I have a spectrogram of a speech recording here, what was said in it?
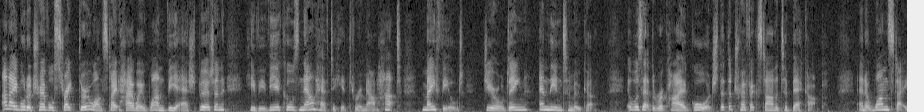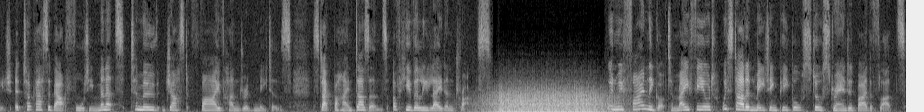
Unable to travel straight through on State Highway 1 via Ashburton, heavy vehicles now have to head through Mount Hutt, Mayfield, Geraldine and then Temuka. It was at the Rakaia Gorge that the traffic started to back up. And at one stage, it took us about 40 minutes to move just 500 metres, stuck behind dozens of heavily laden trucks. When we finally got to Mayfield, we started meeting people still stranded by the floods.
